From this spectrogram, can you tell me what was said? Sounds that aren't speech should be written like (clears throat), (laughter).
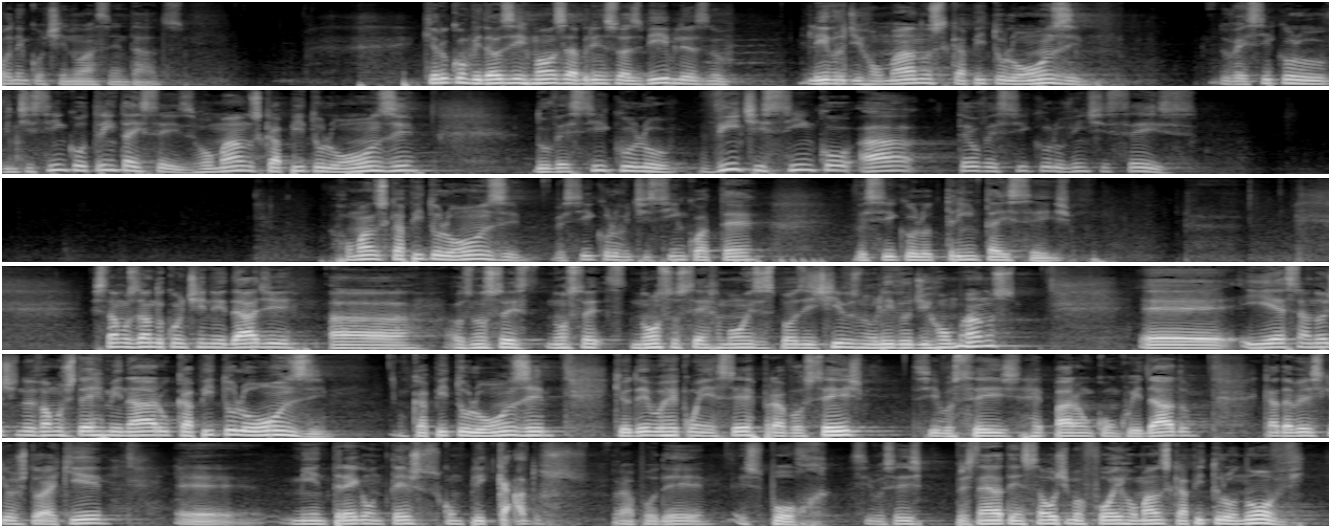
Podem continuar sentados. Quero convidar os irmãos a abrirem suas Bíblias no livro de Romanos, capítulo 11, do versículo 25 ao 36. Romanos, capítulo 11, do versículo 25 até o versículo 26. Romanos, capítulo 11, versículo 25 até versículo 36. Estamos dando continuidade uh, aos nossos, nossos, nossos sermões expositivos no livro de Romanos. É, e essa noite nós vamos terminar o capítulo 11. O capítulo 11 que eu devo reconhecer para vocês, se vocês reparam com cuidado, cada vez que eu estou aqui, é, me entregam textos complicados para poder expor. Se vocês prestarem atenção, o último foi Romanos capítulo 9.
